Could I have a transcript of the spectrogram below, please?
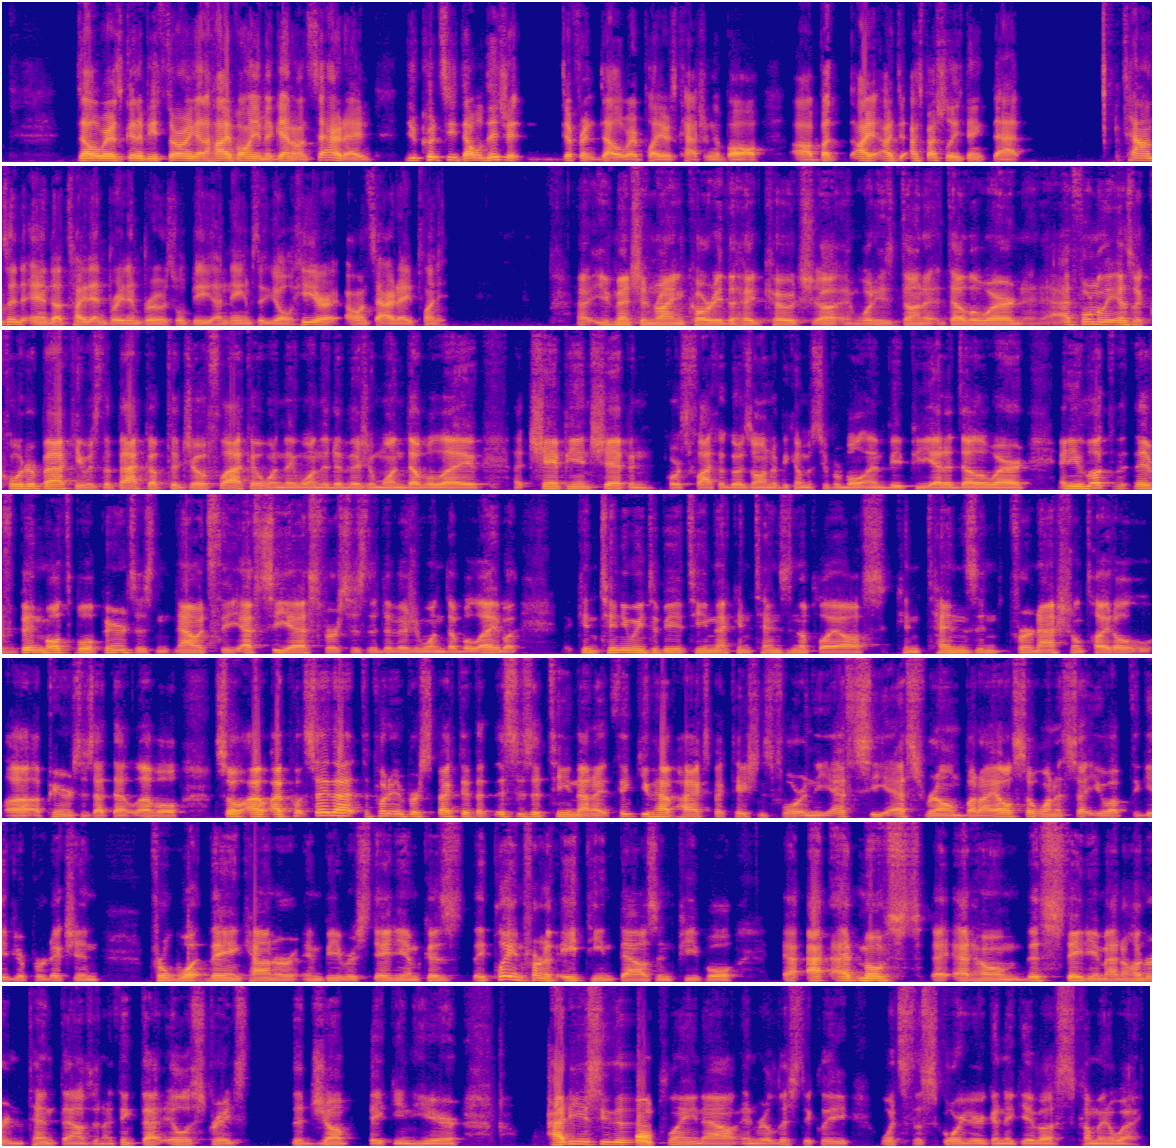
Delaware is going to be throwing at a high volume again on Saturday, you could see double digit different Delaware players catching the ball. Uh, but I, I, especially think that Townsend and uh, tight end Braden Brose will be uh, names that you'll hear on Saturday plenty. Uh, you've mentioned Ryan Carty, the head coach, uh, and what he's done at Delaware. And, and formerly as a quarterback, he was the backup to Joe Flacco when they won the Division One AA uh, championship. And of course, Flacco goes on to become a Super Bowl MVP out of Delaware. And you look, there've been multiple appearances. Now it's the FCS versus the Division One AA, but continuing to be a team that contends in the playoffs, contends in, for national title uh, appearances at that level. So I, I put say that to put it in perspective that this is a team that I think you have high expectations for in the FCS realm. But I also want to set you up up to give your prediction for what they encounter in Beaver Stadium because they play in front of 18,000 people at, at, most at home. This stadium at 110,000. I think that illustrates the jump taking here. How do you see this playing out? And realistically, what's the score you're going to give us coming away?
